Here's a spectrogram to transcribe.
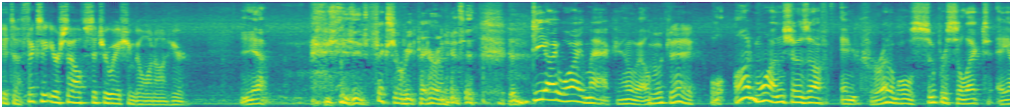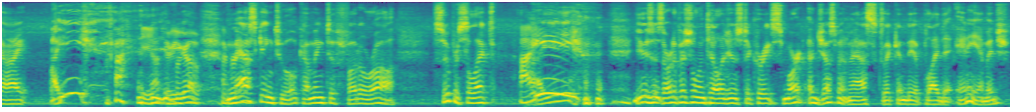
it's a fix it yourself situation going on here. yeah. Fix or repair it. It's a, a DIY Mac. Oh well. Okay. Well, ON1 shows off incredible Super Select AI. Aye? Yeah, there you go. Masking tool coming to Photo Raw. Super Select AI. uses artificial intelligence to create smart adjustment masks that can be applied to any image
